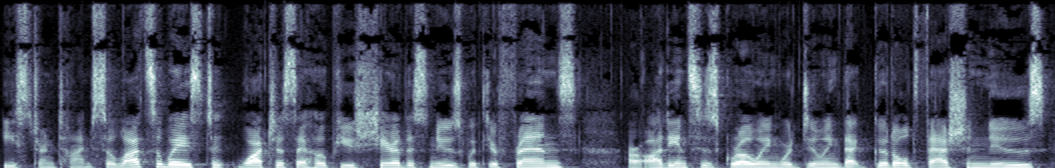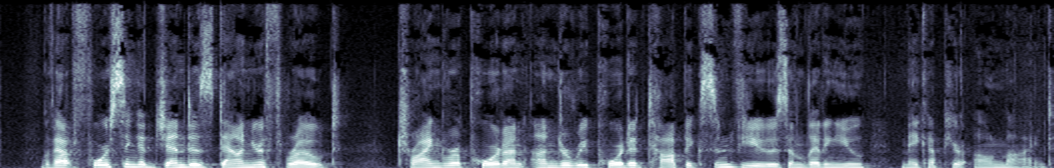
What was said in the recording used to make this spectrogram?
Eastern Time. So lots of ways to watch us. I hope you share this news with your friends. Our audience is growing. We're doing that good old-fashioned news without forcing agendas down your throat trying to report on underreported topics and views, and letting you make up your own mind.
